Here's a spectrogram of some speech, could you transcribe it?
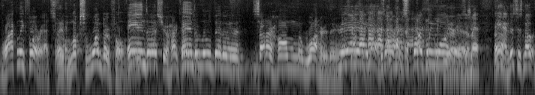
broccoli florets. It looks wonderful. And, uh, bless your heart. Thank and a little bit of Sutter Home water there. Yeah, yeah, yeah. So have sparkling water Yes. is a man. And this is no,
